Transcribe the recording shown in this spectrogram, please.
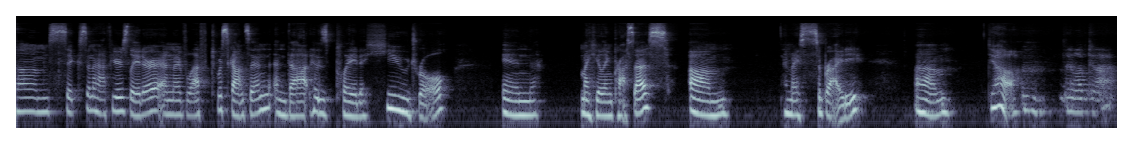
um, six and a half years later, and I've left Wisconsin, and that has played a huge role in my healing process um, and my sobriety. Um, yeah, Mhm. I loved that.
